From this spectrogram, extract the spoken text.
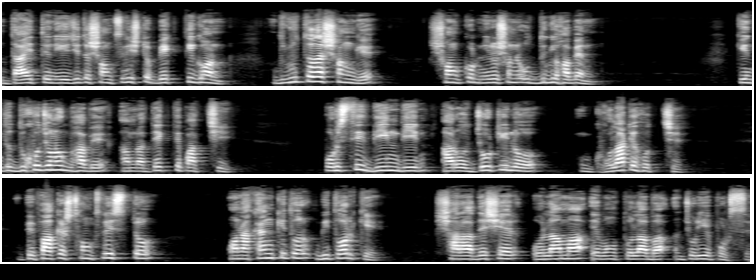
দায়িত্বে নিয়োজিত সংশ্লিষ্ট ব্যক্তিগণ দ্রুততার সঙ্গে সংকট নিরসনের উদ্যোগী হবেন। কিন্তু দুঃখজনকভাবে আমরা দেখতে পাচ্ছি, পরিস্থিতি দিন দিন আরও জটিল ও ঘোলাটে হচ্ছে। বিপাকের সংশ্লিষ্ট, অনাকাঙ্ক্ষিত বিতর্কে সারা দেশের ওলামা এবং তোলাবা জড়িয়ে পড়ছে।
